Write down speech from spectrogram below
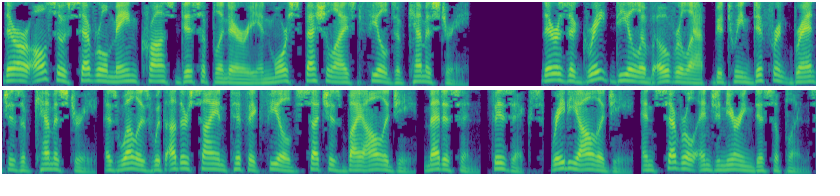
There are also several main cross-disciplinary and more specialized fields of chemistry. There is a great deal of overlap between different branches of chemistry, as well as with other scientific fields such as biology, medicine, physics, radiology, and several engineering disciplines.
